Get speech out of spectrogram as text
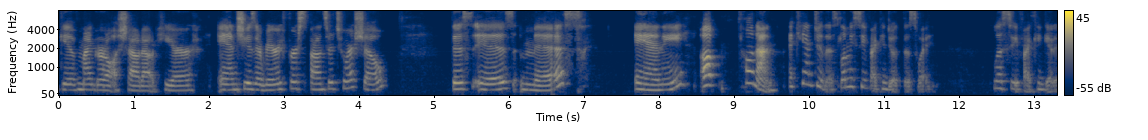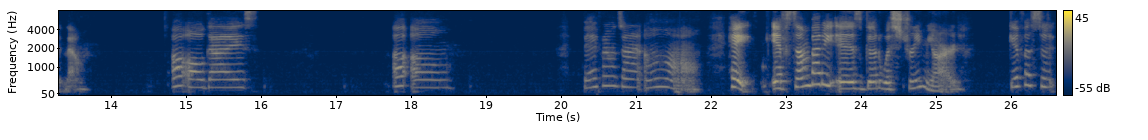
give my girl a shout out here. And she is our very first sponsor to our show. This is Miss Ani. Oh, hold on. I can't do this. Let me see if I can do it this way. Let's see if I can get it now. Uh oh, guys. Uh oh. Backgrounds aren't. Oh. Hey, if somebody is good with StreamYard, give us a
